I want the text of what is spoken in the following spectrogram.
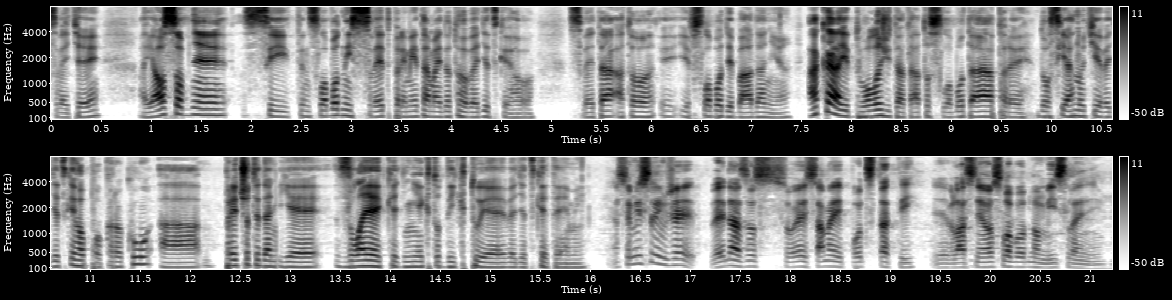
svete. A ja osobne si ten slobodný svet premietam aj do toho vedeckého sveta a to je v slobode bádania. Aká je dôležitá táto sloboda pre dosiahnutie vedeckého pokroku a prečo teda je zlé, keď niekto diktuje vedecké témy? Ja si myslím, že veda zo svojej samej podstaty je vlastne o slobodnom myslení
